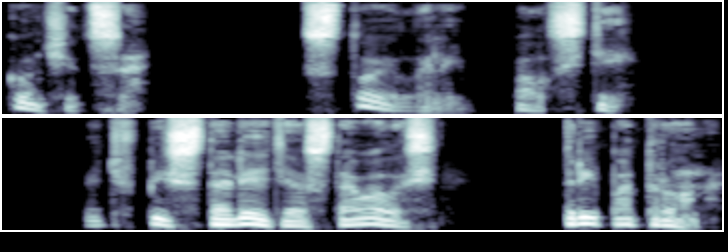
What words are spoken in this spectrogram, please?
кончится. Стоило ли ползти? Ведь в пистолете оставалось три патрона.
